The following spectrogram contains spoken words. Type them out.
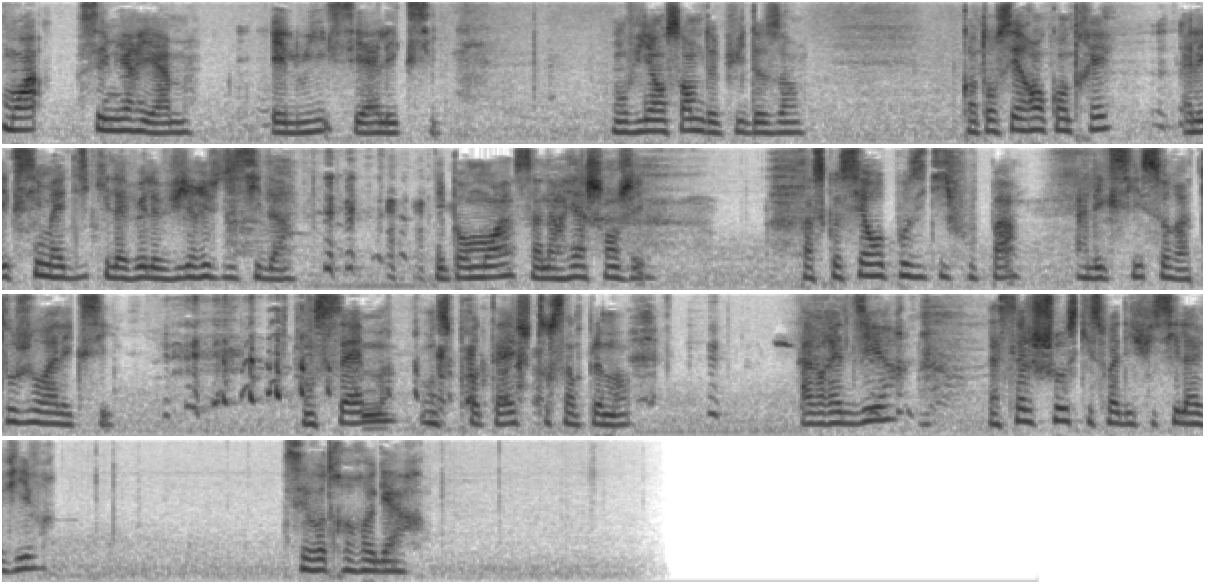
Moi, c'est Myriam. Et lui, c'est Alexis. On vit ensemble depuis deux ans. Quand on s'est rencontrés, Alexis m'a dit qu'il avait le virus du sida. Et pour moi, ça n'a rien changé. Parce que séropositif ou pas, Alexis sera toujours Alexis. On s'aime, on se protège tout simplement. À vrai dire, la seule chose qui soit difficile à vivre, c'est votre regard.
